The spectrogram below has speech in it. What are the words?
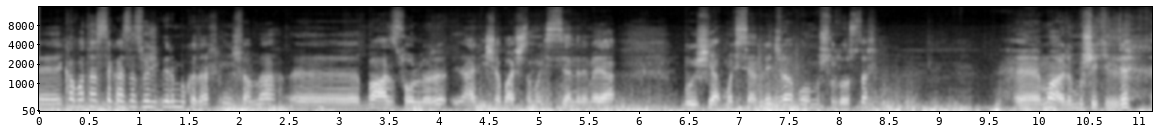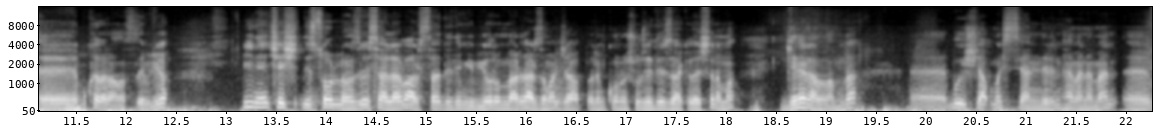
Eee Kabataslak aslında söyleyeceklerim bu kadar. İnşallah eee, bazı soruları yani işe başlamak isteyenlere veya bu işi yapmak isteyenlere cevap olmuştur dostlar. Eee, malum bu şekilde eee, bu kadar anlatılabiliyor. Yine çeşitli sorularınız vesaireler varsa dediğim gibi yorumlarda her zaman cevaplarım konuşuruz ederiz arkadaşlar ama genel anlamda eee, bu işi yapmak isteyenlerin hemen hemen eee,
